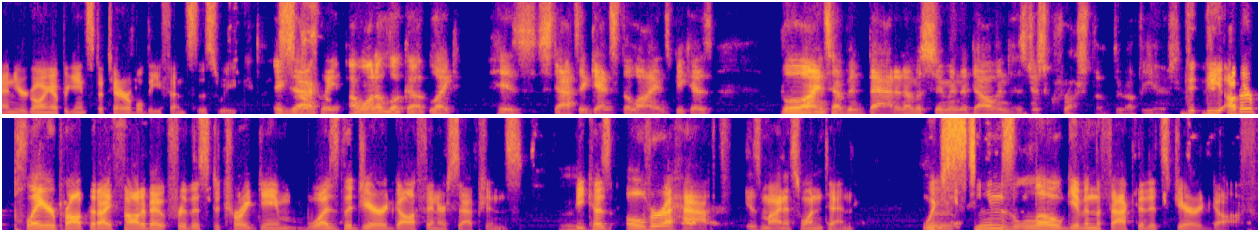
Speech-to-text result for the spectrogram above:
And you're going up against a terrible defense this week. Exactly. So. I want to look up like his stats against the Lions because the Lions have been bad, and I'm assuming that Dalvin has just crushed them throughout the years. The, the, other player prop that I thought about for this Detroit game was the Jared Goff interceptions mm. because over a half is minus 110, which mm. seems low given the fact that it's Jared Goff.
